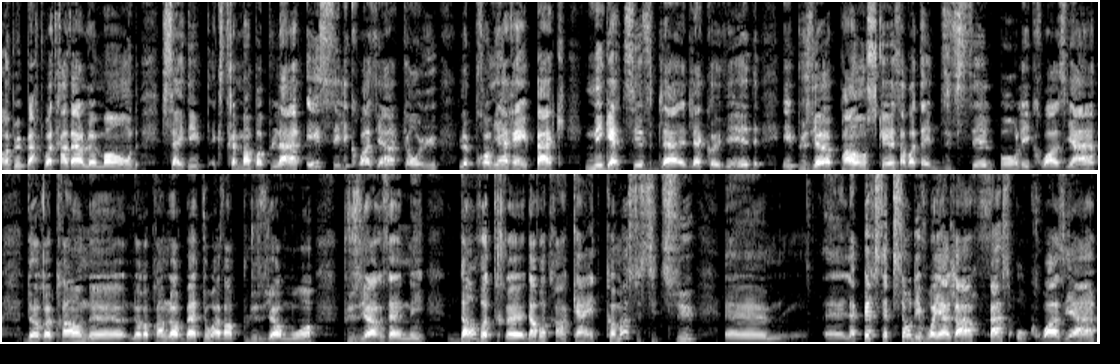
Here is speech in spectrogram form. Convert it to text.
un peu partout à travers le monde. Ça a été extrêmement populaire et c'est les croisières qui ont eu le premier impact négatif de la, de la COVID et plusieurs pensent que ça va être difficile pour les croisières de reprendre, euh, de reprendre leur bateau avant plusieurs mois, plusieurs années. Dans votre, euh, dans votre enquête, comment se situe euh, euh, la perception des voyageurs face aux croisières,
